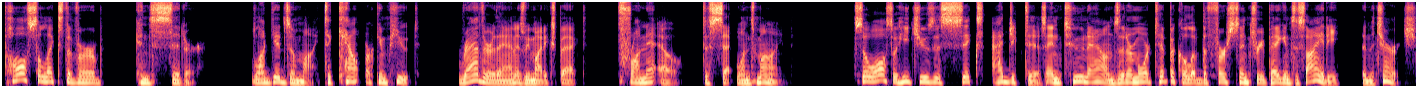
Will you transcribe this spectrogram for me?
Paul selects the verb consider, logizomai, to count or compute, rather than, as we might expect, phroneo, to set one's mind. So also he chooses six adjectives and two nouns that are more typical of the first century pagan society than the church.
